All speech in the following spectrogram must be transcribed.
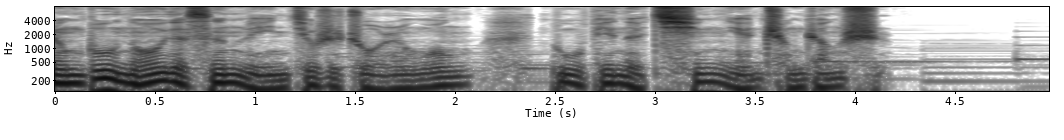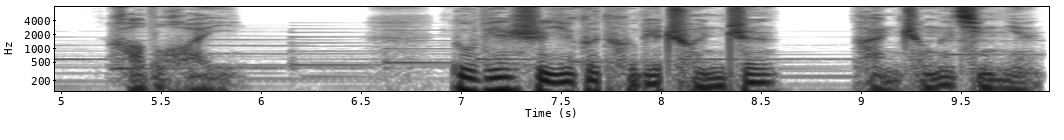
整部《挪威的森林》就是主人翁渡边的青年成长史，毫不怀疑。渡边是一个特别纯真、坦诚的青年。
